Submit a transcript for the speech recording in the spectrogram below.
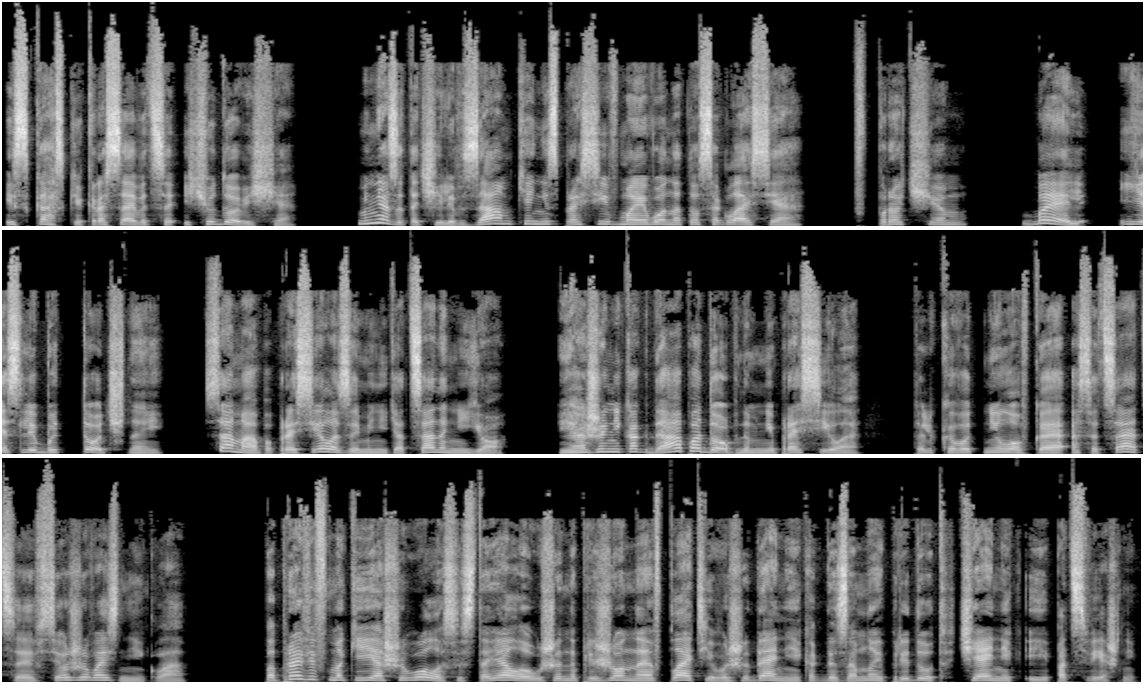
из сказки «Красавица и чудовище». Меня заточили в замке, не спросив моего на то согласия. Впрочем, Бель, если быть точной, сама попросила заменить отца на нее. Я же никогда подобным не просила, только вот неловкая ассоциация все же возникла. Поправив макияж и волосы, стояла уже напряженная в платье в ожидании, когда за мной придут чайник и подсвечник.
